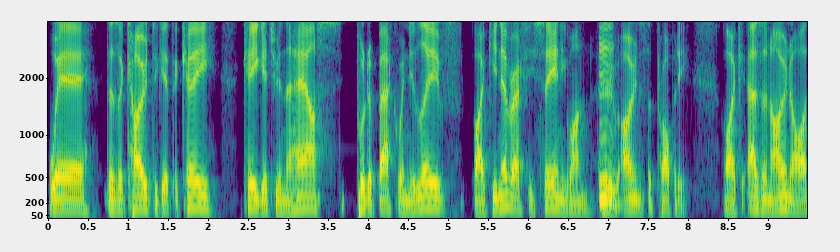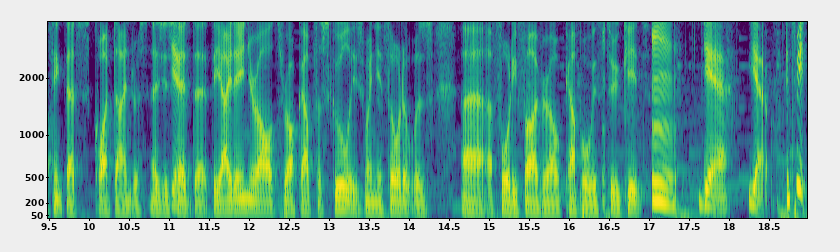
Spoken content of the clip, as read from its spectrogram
where there's a code to get the key. Key gets you in the house. Put it back when you leave. Like you never actually see anyone who owns the property. Like as an owner, I think that's quite dangerous. As you Yeah. said, that the 18 year olds rock up for schoolies when you thought it was uh, a 45 year old couple with two kids. Yeah, yeah. It's a bit.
